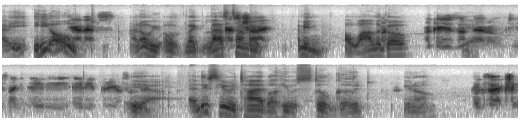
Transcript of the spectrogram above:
I mean, he, he old. Yeah, that's I know he old. Like last time, try. I, I mean, a while ago. Okay, he's not Yeah. that old. He's like 80, 83 or something. Yeah. At least he retired while he was still good. You know. Exactly.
